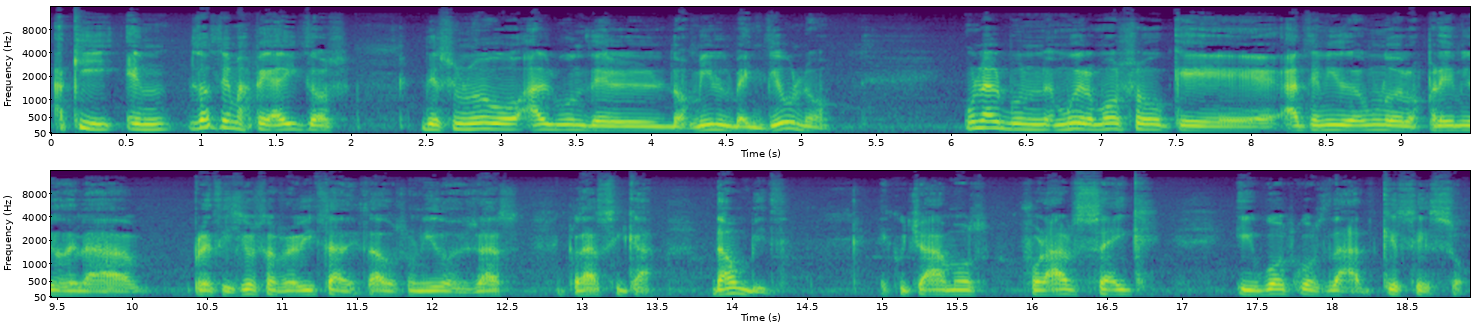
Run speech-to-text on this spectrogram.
aquí en dos temas pegaditos de su nuevo álbum del 2021. Un álbum muy hermoso que ha tenido uno de los premios de la prestigiosa revista de Estados Unidos de jazz clásica, Downbeat. Escuchábamos For Our Sake y What Was That, ¿qué es eso?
